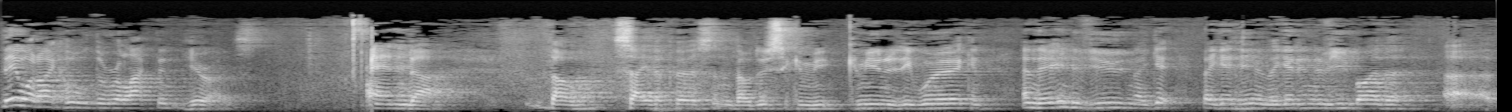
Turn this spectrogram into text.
they're what I call the reluctant heroes. And uh, they'll save a person, they'll do some community work, and, and they're interviewed, and they get they get here and they get interviewed by the uh,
